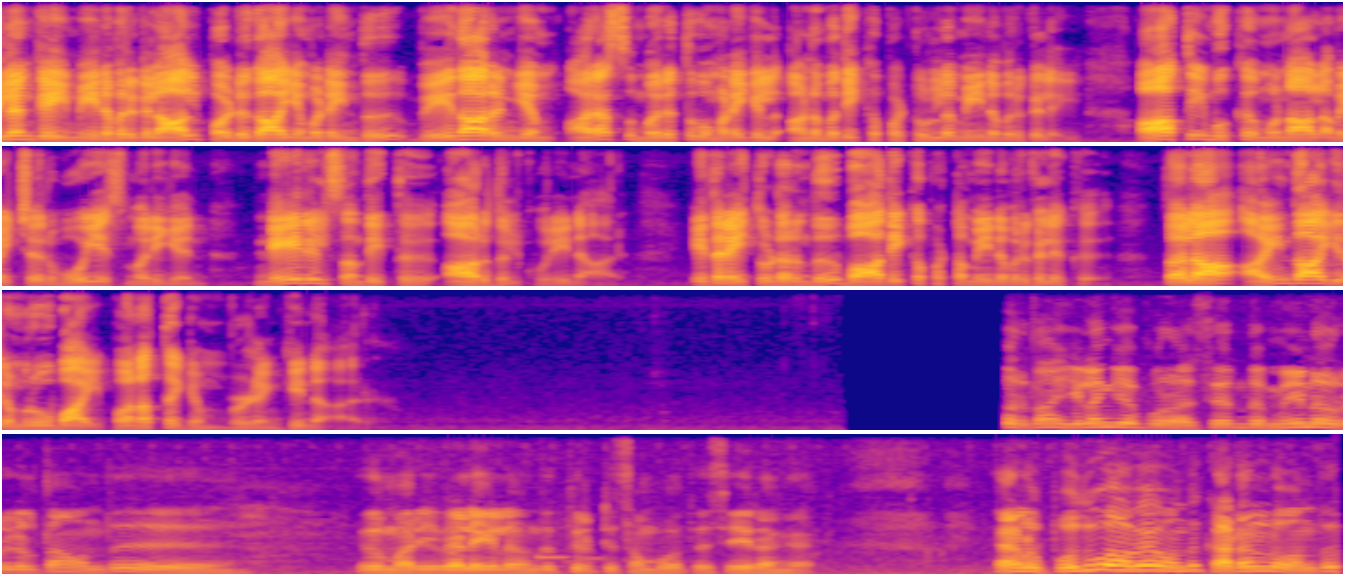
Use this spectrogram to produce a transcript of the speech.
இலங்கை மீனவர்களால் படுகாயமடைந்து வேதாரண்யம் அரசு மருத்துவமனையில் அனுமதிக்கப்பட்டுள்ள மீனவர்களை அதிமுக முன்னாள் அமைச்சர் ஓ எஸ் மரியன் நேரில் சந்தித்து ஆறுதல் கூறினார். இதனைத் தொடர்ந்து பாதிக்கப்பட்ட மீனவர்களுக்கு தலா ஐந்தாயிரம் ரூபாய் பணத்தையும் வழங்கினார். தான் இலங்கை சேர்ந்த மீனவர்கள் தான் வந்து இது மாதிரி வேலைகளை வந்து திருட்டு சம்பவத்தை செய்கிறாங்க எங்களுக்கு பொதுவாகவே வந்து கடலில் வந்து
